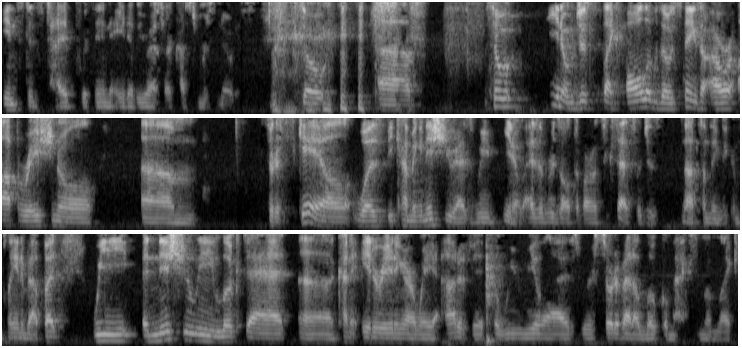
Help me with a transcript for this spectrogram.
instance type within AWS, our customers notice. So, uh, so you know, just like all of those things, our operational um, sort of scale was becoming an issue as we, you know, as a result of our own success, which is not something to complain about. But we initially looked at uh, kind of iterating our way out of it, but we realized we're sort of at a local maximum. Like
